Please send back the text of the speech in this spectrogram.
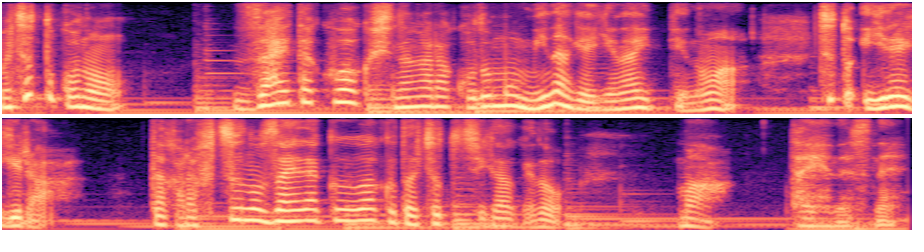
まあ、ちょっとこの、在宅ワークしながら子供を見なきゃいけないっていうのは、ちょっとイレギュラー。だから普通の在宅ワークとはちょっと違うけど、まあ、大変ですね。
